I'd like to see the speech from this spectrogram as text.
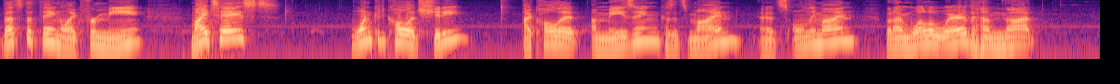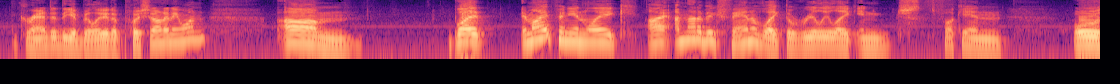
that's the thing like for me, my taste one could call it shitty. I call it amazing because it's mine and it's only mine, but I'm well aware that I'm not granted the ability to push it on anyone. Um but in my opinion, like I, I'm not a big fan of like the really like in just fucking oh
